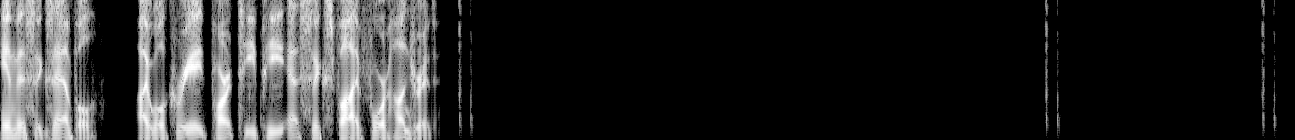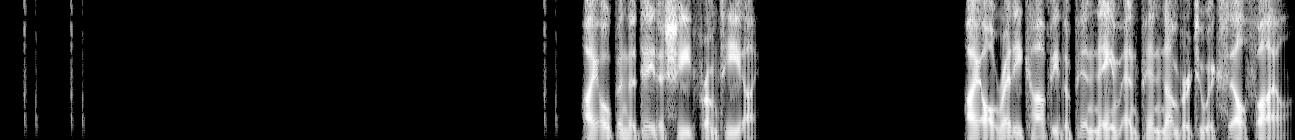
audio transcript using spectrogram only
In this example, I will create part TPS65400. I open the data sheet from TI. I already copy the pin name and pin number to Excel file.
